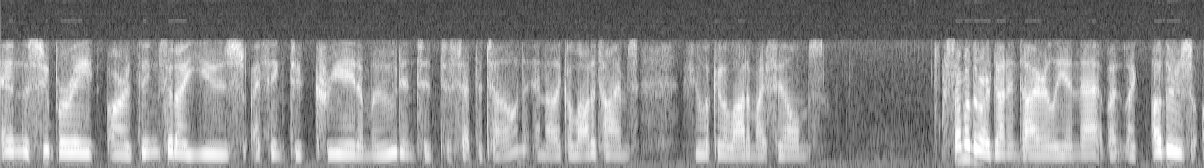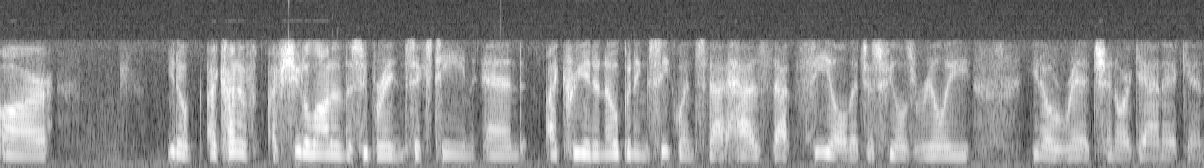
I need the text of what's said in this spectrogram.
and the Super 8 are things that I use, I think, to create a mood and to, to set the tone. And like a lot of times, if you look at a lot of my films, some of them are done entirely in that, but like others are, you know, I kind of I shoot a lot of the Super 8 and 16, and I create an opening sequence that has that feel that just feels really you know, rich and organic and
